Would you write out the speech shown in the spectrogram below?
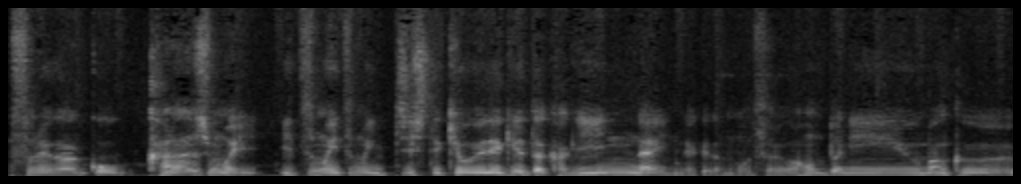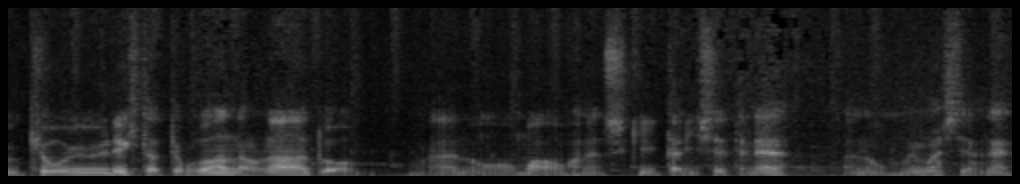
それがこう必ずしもいつもいつも一致して共有できるとは限らないんだけどもそれが本当にうまく共有できたってことなんだろうなとあのまあお話聞いたりしててね。あの思いましたよね。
